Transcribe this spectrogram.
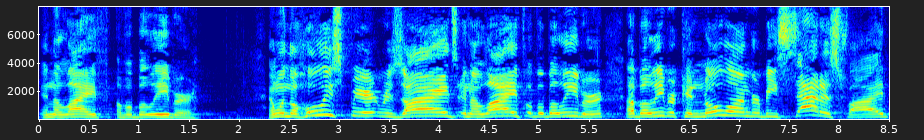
in the life of a believer. And when the Holy Spirit resides in a life of a believer, a believer can no longer be satisfied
